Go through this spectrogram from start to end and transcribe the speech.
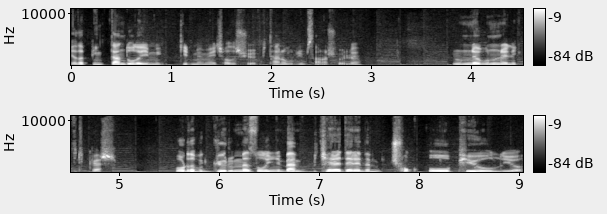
Ya da pinkten dolayı mı girmemeye çalışıyor? Bir tane vurayım sana şöyle. Ürünle bunun elektrik ver. Bu arada bu görünmez olayını ben bir kere denedim. Çok OP oluyor.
